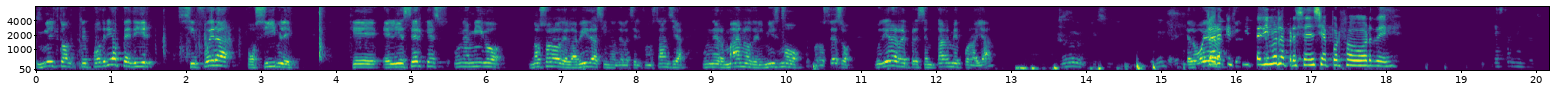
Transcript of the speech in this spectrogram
Milton, te podría pedir, si fuera posible, que Eliezer, que es un amigo no solo de la vida, sino de la circunstancia, un hermano del mismo proceso, ¿pudiera representarme por allá? Claro que sí. Que voy claro que sí. Pedimos la presencia, por favor, de... Ya están viendo esto.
